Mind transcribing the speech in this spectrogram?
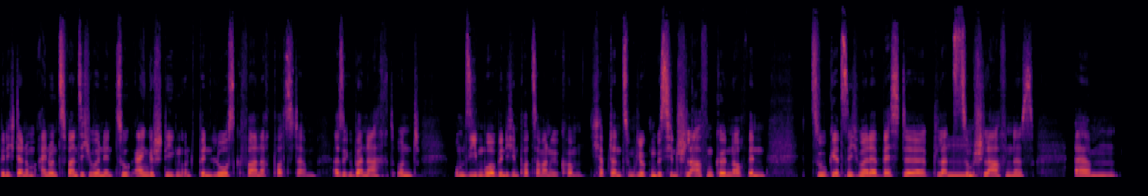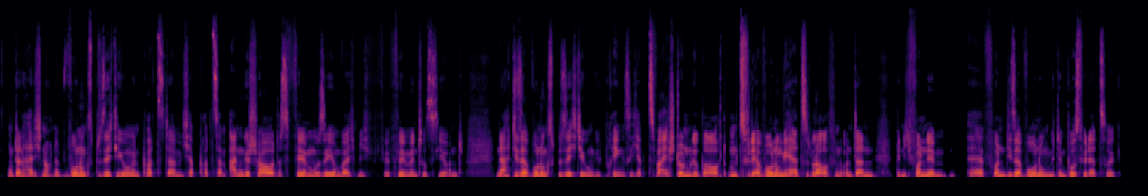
bin ich dann um 21 Uhr in den Zug eingestiegen und bin losgefahren nach Potsdam. Also über Nacht und um 7 Uhr bin ich in Potsdam angekommen. Ich habe dann zum Glück ein bisschen schlafen können, auch wenn Zug jetzt nicht mal der beste Platz mhm. zum Schlafen ist. Ähm, und dann hatte ich noch eine Wohnungsbesichtigung in Potsdam. Ich habe Potsdam angeschaut, das Filmmuseum, weil ich mich für Filme interessiere. Und nach dieser Wohnungsbesichtigung übrigens, ich habe zwei Stunden gebraucht, um zu der Wohnung herzulaufen. Und dann bin ich von, dem, äh, von dieser Wohnung mit dem Bus wieder zurück.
